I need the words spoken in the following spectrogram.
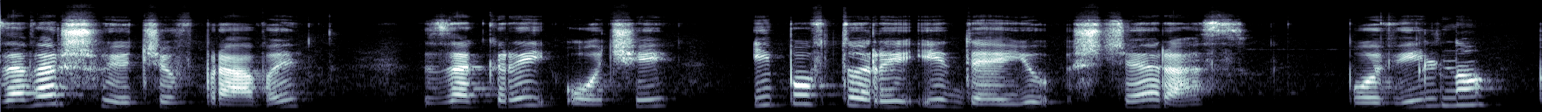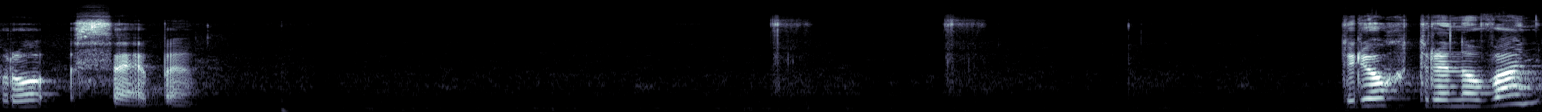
Завершуючи вправи, закрий очі і повтори ідею ще раз повільно про себе. Трьох тренувань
